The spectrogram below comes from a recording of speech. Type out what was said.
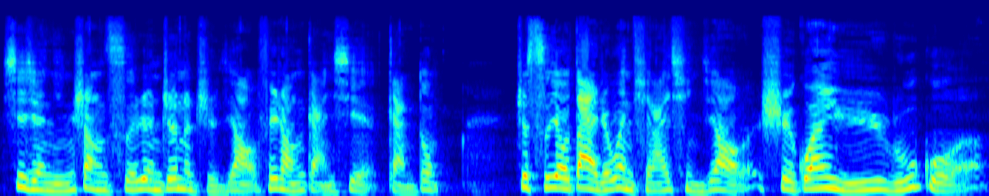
谢谢您上次认真的指教，非常感谢，感动。这次又带着问题来请教了，是关于如果。”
